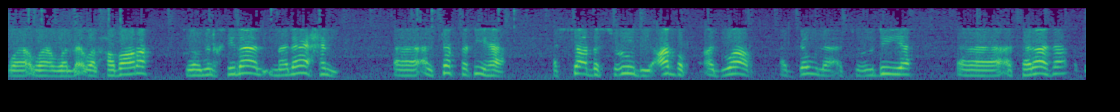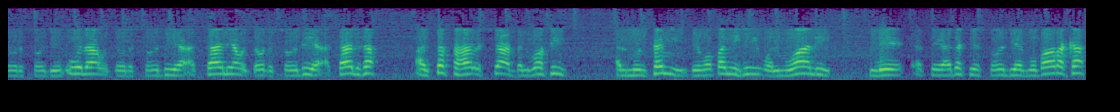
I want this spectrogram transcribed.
و- و- وال- والحضارة ومن خلال ملاحم آه، التف فيها الشعب السعودي عبر أدوار الدولة السعودية آه، الثلاثة الدولة السعودية الأولى والدولة السعودية الثانية والدولة السعودية الثالثة ألتف هذا الشعب الوفي المنتمي لوطنه والموالي لقيادته السعودية المباركة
